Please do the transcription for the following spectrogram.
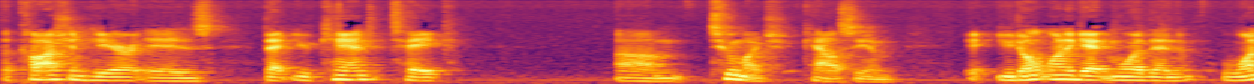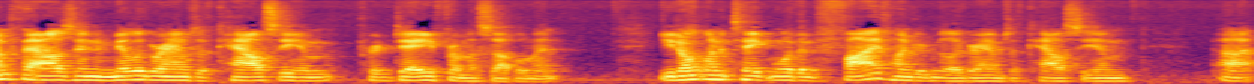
the caution here is that you can't take um, too much calcium. It, you don't want to get more than 1,000 milligrams of calcium per day from a supplement. You don't want to take more than 500 milligrams of calcium uh,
